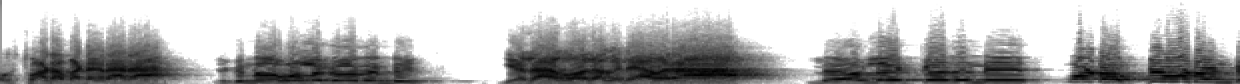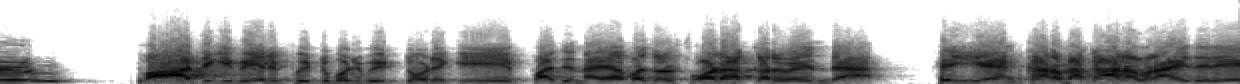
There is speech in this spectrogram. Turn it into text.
ఒక చోట పట్టరారా ఇక నా వల్ల కాదండి. ఎలాగోలాగ లేవరా? లేవలేక కాదండి వాడు అప్పివ్వడండి పాతికి వేలు పెట్టుబడి పెట్టోడికి పది నయా పైసలు సోడా కరువైందా? ఏం కర్మకాలం రాయిదిరి?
